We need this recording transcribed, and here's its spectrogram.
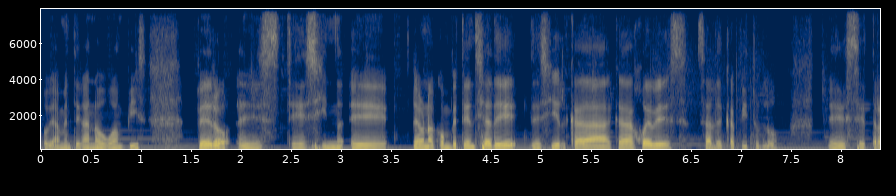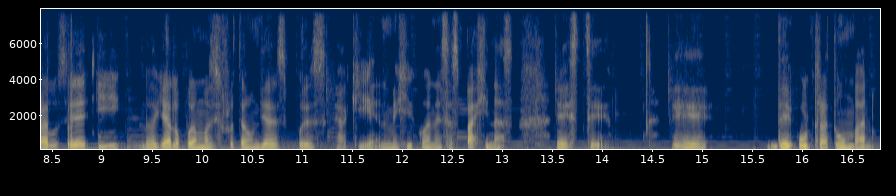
obviamente ganó One Piece, pero este, eh, era una competencia de decir cada, cada jueves sale el capítulo, eh, se traduce y lo, ya lo podemos disfrutar un día después aquí en México en esas páginas este, eh, de ultratumba, ¿no?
